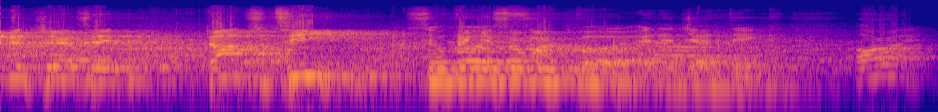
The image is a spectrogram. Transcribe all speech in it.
energetic. dance team. Super, Thank you so super much. Super energetic. All right.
